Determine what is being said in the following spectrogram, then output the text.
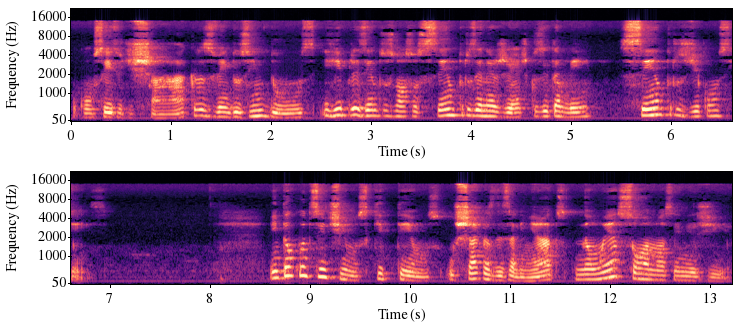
O conceito de chakras vem dos hindus e representa os nossos centros energéticos e também centros de consciência. Então, quando sentimos que temos os chakras desalinhados, não é só a nossa energia,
